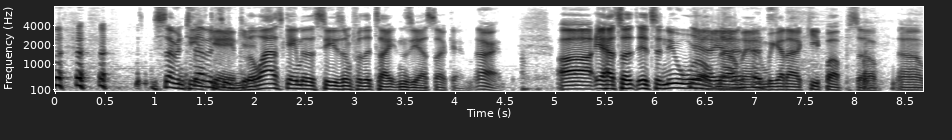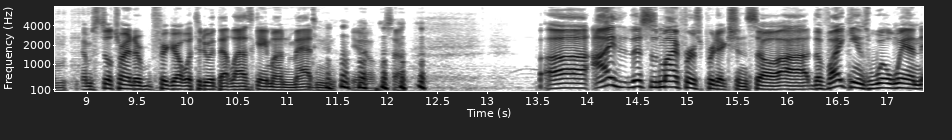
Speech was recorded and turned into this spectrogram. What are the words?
17th, 17th game, the last game of the season for the Titans. Yes, okay, all right. Uh, yeah, so it's a new world Yeah, yeah, now, man. We got to keep up. So um, I'm still trying to figure out what to do with that last game on Madden. You know, so. Uh, I this is my first prediction. So uh, the Vikings will win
